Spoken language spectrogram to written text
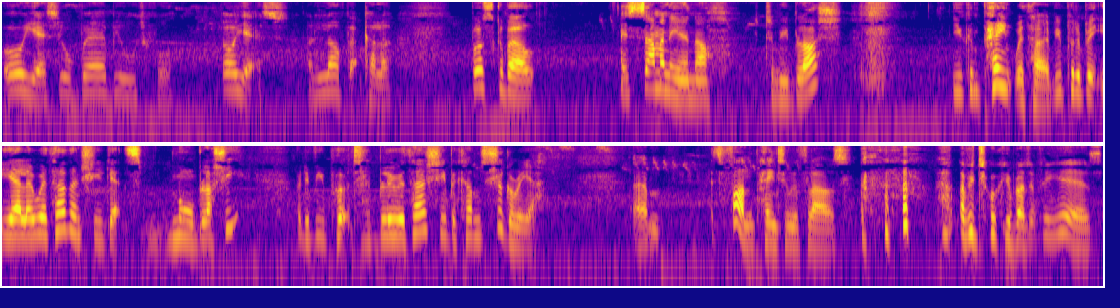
Oh yes, you're very beautiful. Oh yes, I love that colour. Boscobel is salmony enough to be blush. You can paint with her. If you put a bit yellow with her, then she gets more blushy. But if you put blue with her, she becomes sugarier. Um, it's fun painting with flowers. I've been talking about it for years.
